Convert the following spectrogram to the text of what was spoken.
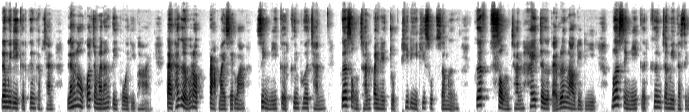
เรื่องไม่ดีเกิดขึ้นกับฉัน แล้วเราก็จะมานั่งตีโพยตีพาย แต่ถ้าเกิดว่าเราปรับ mindset ว่า สิ่งนี้เกิดขึ้นเพื่อฉัน เพื่อส่งฉันไปในจุดที่ดีที่สุดเสมอ เพื่อส่งฉันให้เจอแต่เรื่องราวดีๆ เมื่อสิ่งนี้เกิดขึ้นจะมีแต่สิ่ง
